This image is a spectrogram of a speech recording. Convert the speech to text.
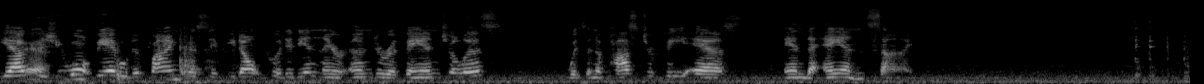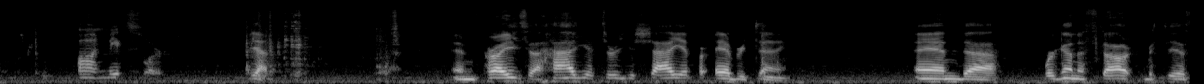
Yeah, Yeah. because you won't be able to find us if you don't put it in there under evangelist with an apostrophe S and the and sign on Mixlr. And praise Ahaya through Yeshaya for everything. And uh, we're going to start with this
